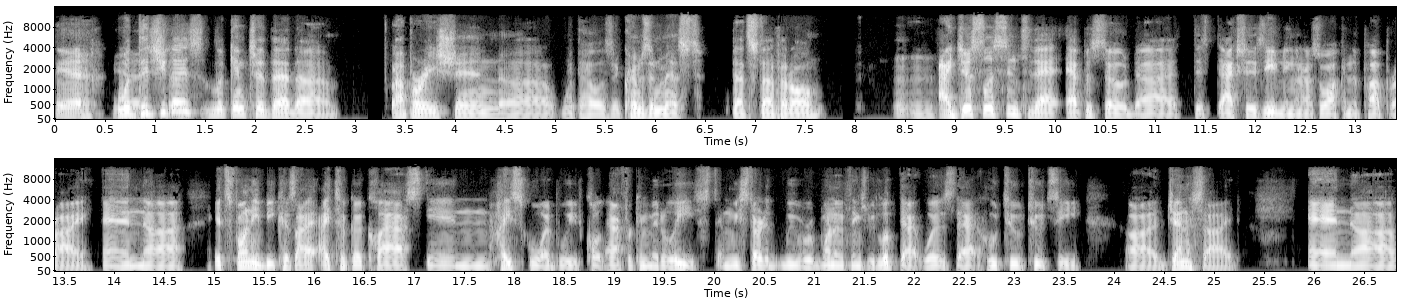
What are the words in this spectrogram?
Yeah. well, yeah, did it you should. guys look into that uh operation uh what the hell is it? Crimson Mist. That stuff at all? Mm-mm. I just listened to that episode uh this actually this evening when I was walking the pup rye. And uh it's funny because I, I took a class in high school, I believe, called African Middle East. And we started, we were one of the things we looked at was that Hutu Tutsi uh genocide. And uh,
